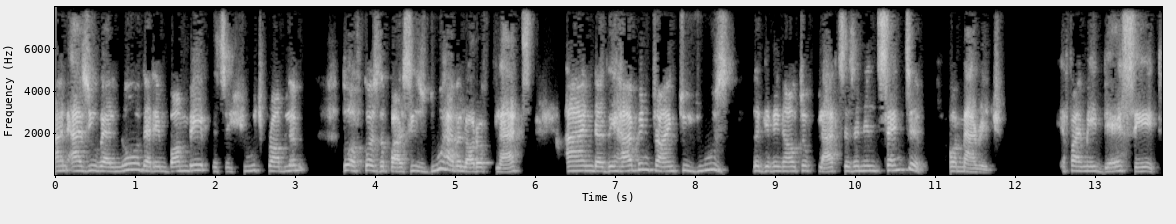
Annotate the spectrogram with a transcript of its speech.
And as you well know, that in Bombay, it's a huge problem. Though, of course, the Parsis do have a lot of flats, and uh, they have been trying to use the giving out of flats as an incentive for marriage. If I may dare say it,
